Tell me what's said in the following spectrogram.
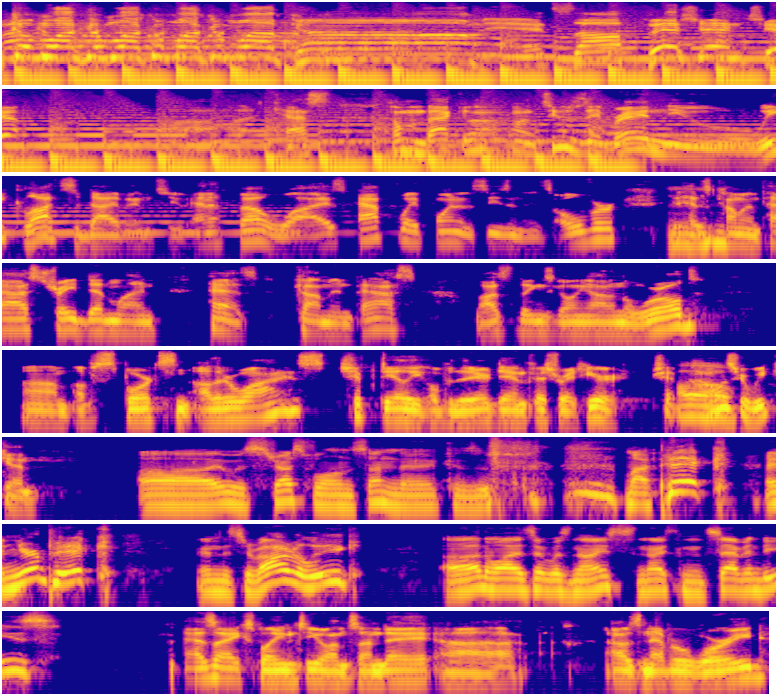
Welcome, welcome, welcome, welcome, welcome. It's the Fish and Chip podcast coming back on a Tuesday, brand new week. Lots to dive into NFL wise. Halfway point of the season is over. It has come and passed. Trade deadline has come and passed. Lots of things going on in the world um, of sports and otherwise. Chip Daly over there, Dan Fish right here. Chip, Hello. how was your weekend? Uh, it was stressful on Sunday because my pick and your pick in the Survivor League. Uh, otherwise, it was nice, nice in seventies. As I explained to you on Sunday, uh, I was never worried.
